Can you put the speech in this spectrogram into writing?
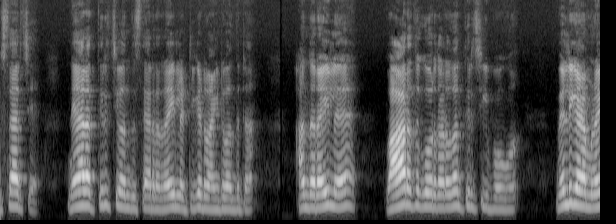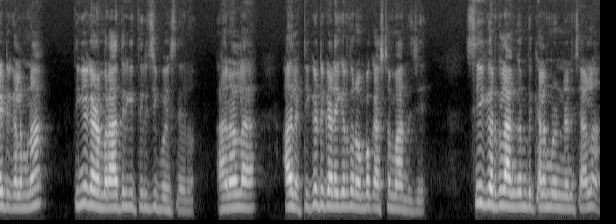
விசாரித்து நேராக திருச்சி வந்து சேர்ற ரயிலில் டிக்கெட் வாங்கிட்டு வந்துட்டேன். அந்த ரயில் வாரத்துக்கு ஒரு தடவை தான் திருச்சிக்கு போகும். வெள்ளிக்கிழமை நைட்டு கிளம்புனா திங்கக்கிழமை ராத்திரிக்கு திருச்சி போய் சேரும். அதனால் அதில் டிக்கெட்டு கிடைக்கிறது ரொம்ப கஷ்டமாக இருந்துச்சு. சீக்கிரத்தில் அங்கேருந்து கிளம்பணும்னு நினச்சாலும்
